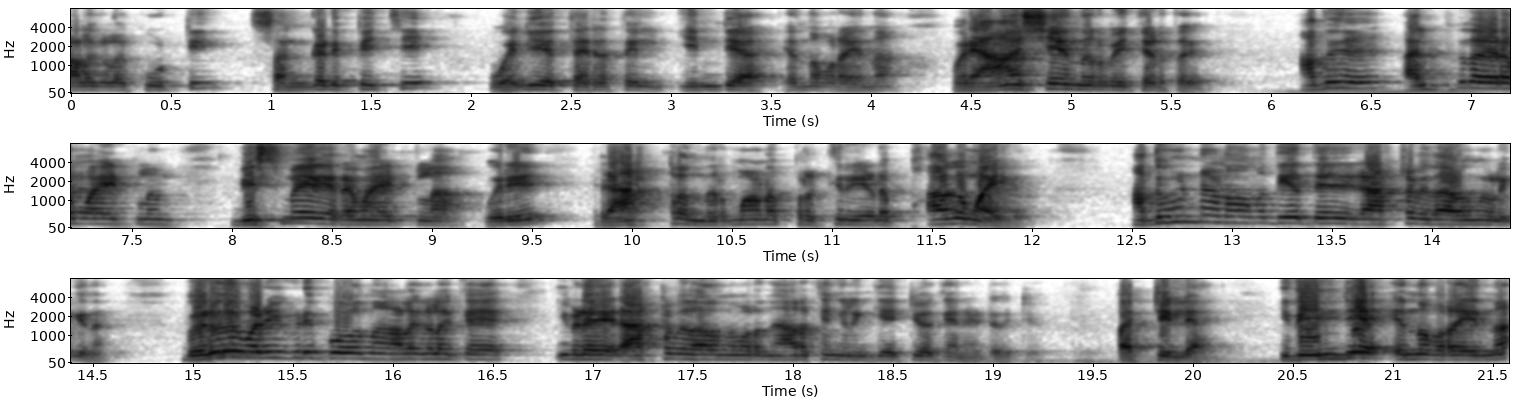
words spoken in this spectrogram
ആളുകളെ കൂട്ടി സംഘടിപ്പിച്ച് വലിയ തരത്തിൽ ഇന്ത്യ എന്ന് പറയുന്ന ഒരാശയം നിർമ്മിച്ചെടുത്ത്. അത് അത്ഭുതകരമായിട്ടുള്ള വിസ്മയകരമായിട്ടുള്ള ഒരു രാഷ്ട്ര നിർമ്മാണ പ്രക്രിയയുടെ ഭാഗമായിരുന്നു. അതുകൊണ്ടാണ് നാം അദ്ദേഹത്തെ രാഷ്ട്രപിതാവ് എന്ന് വിളിക്കുന്നത്. വെറുതെ വഴി കൂടി പോകുന്ന ആളുകളൊക്കെ ഇവിടെ രാഷ്ട്രപിതാവ് എന്ന് പറഞ്ഞ ആർക്കെങ്കിലും കയറ്റി വെക്കാനായിട്ട് പറ്റും? പറ്റില്ല. ഇത് ഇന്ത്യ എന്ന് പറയുന്ന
